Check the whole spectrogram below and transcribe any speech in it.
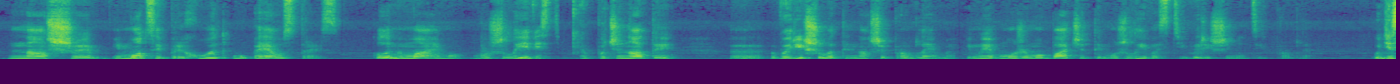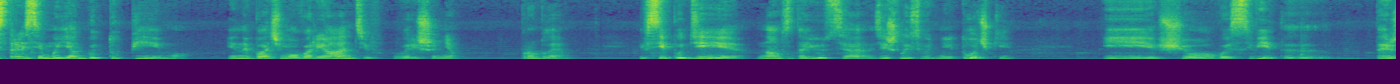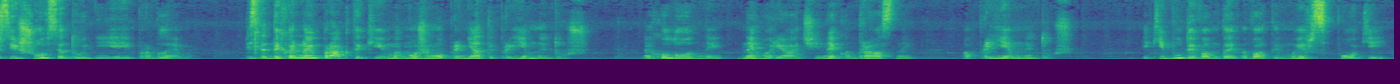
наші емоції приходять у еострес коли ми маємо можливість починати е, вирішувати наші проблеми, і ми можемо бачити можливості вирішення цих проблем. У дістресі ми якби тупіємо і не бачимо варіантів вирішення проблем. І всі події нам здаються, зійшлись в одній точці, і що весь світ е, теж зійшовся до однієї проблеми. Після дихальної практики ми можемо прийняти приємний душ. Не холодний, не горячий, не контрастний, а приємний душ, який буде вам давати мир, спокій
